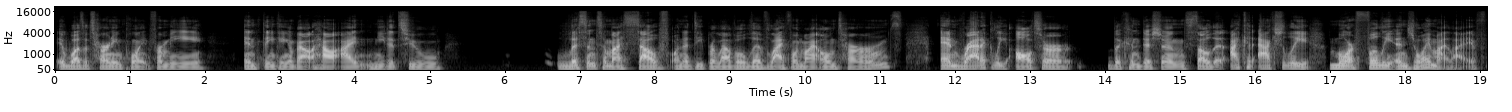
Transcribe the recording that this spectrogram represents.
it was a turning point for me in thinking about how I needed to listen to myself on a deeper level, live life on my own terms, and radically alter the conditions so that I could actually more fully enjoy my life.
